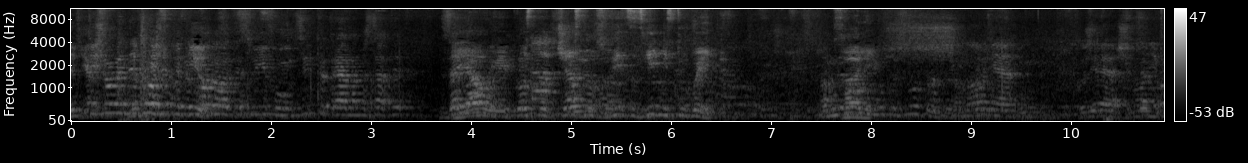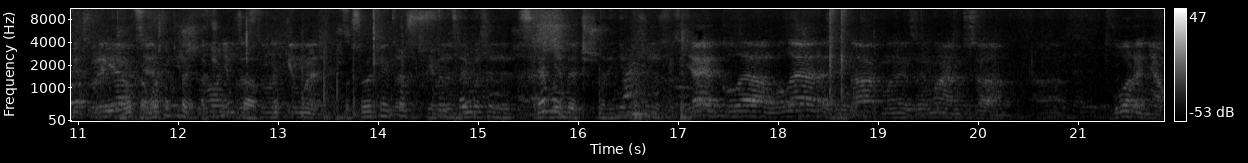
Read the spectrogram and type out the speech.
Якщо ви не можете виконувати свої функції, то треба написати заяву і просто чесно звідси з гідністю вийти. Взагалі. Шановні колеги, шановні підприємці, шановні представники митниці. Я як колега Валера, так, ми займаємося е, творенням,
